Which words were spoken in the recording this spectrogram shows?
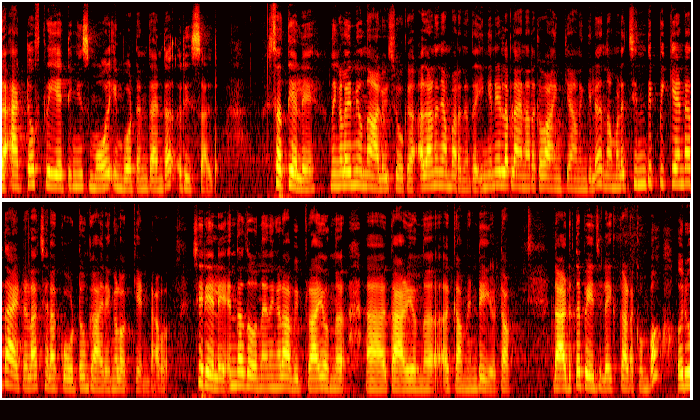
The act of creating is more important than the result സത്യമല്ലേ നിങ്ങൾ തന്നെ ഒന്ന് ആലോചിച്ച് നോക്കുക അതാണ് ഞാൻ പറഞ്ഞത്. ഇങ്ങനെയുള്ള പ്ലാനറൊക്കെ വാങ്ങിക്കുകയാണെങ്കിൽ നമ്മൾ ചിന്തിപ്പിക്കേണ്ടതായിട്ടുള്ള ചില കോട്ടും കാര്യങ്ങളൊക്കെ ഉണ്ടാവും. ശരിയല്ലേ? എന്താ തോന്നുന്നത് നിങ്ങളുടെ അഭിപ്രായം ഒന്ന് താഴെ ഒന്ന് കമന്റ് ചെയ്യൂ കേട്ടോ അടുത്ത പേജിലേക്ക് കടക്കുമ്പോൾ ഒരു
